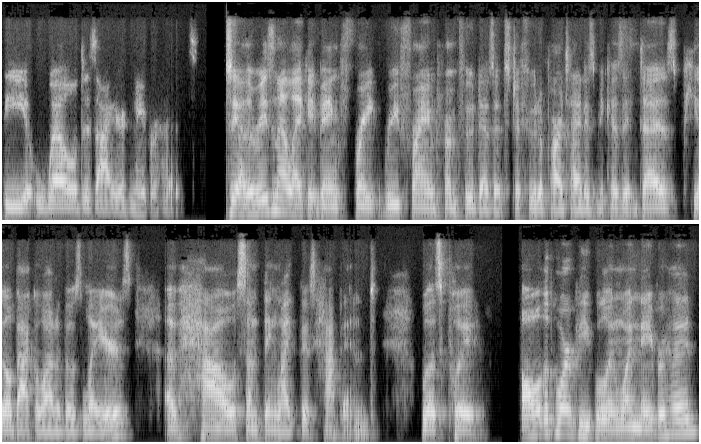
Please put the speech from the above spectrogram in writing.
the well desired neighborhoods. So yeah, the reason I like it being reframed from food deserts to food apartheid is because it does peel back a lot of those layers of how something like this happened. Well, let's put all the poor people in one neighborhood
